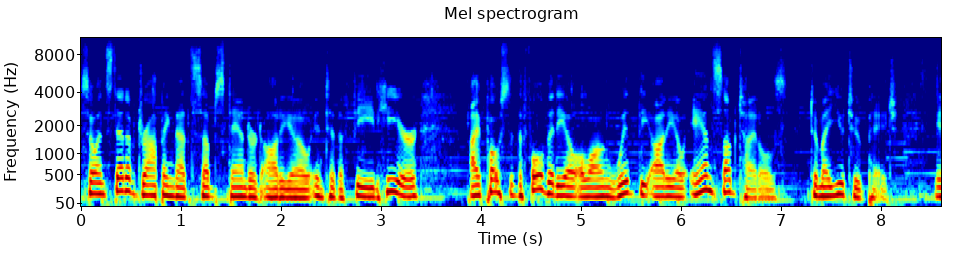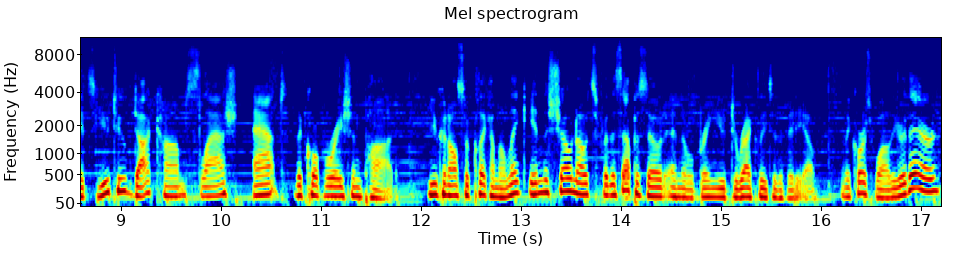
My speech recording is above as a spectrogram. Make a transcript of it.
So instead of dropping that substandard audio into the feed here, I've posted the full video along with the audio and subtitles to my YouTube page. It's youtube.com slash at the corporation pod. You can also click on the link in the show notes for this episode and it'll bring you directly to the video. And of course, while you're there,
